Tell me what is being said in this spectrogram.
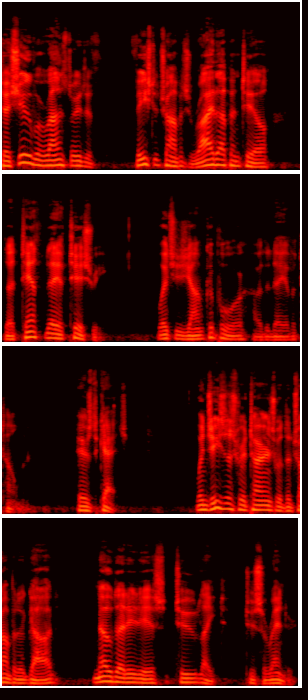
Teshuvah runs through the Feast of Trumpets right up until the 10th day of Tishri, which is Yom Kippur, or the Day of Atonement. Here's the catch. When Jesus returns with the trumpet of God, know that it is too late to surrender.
